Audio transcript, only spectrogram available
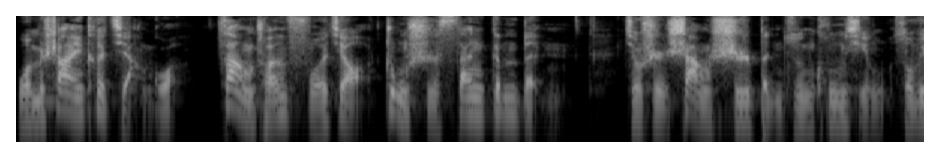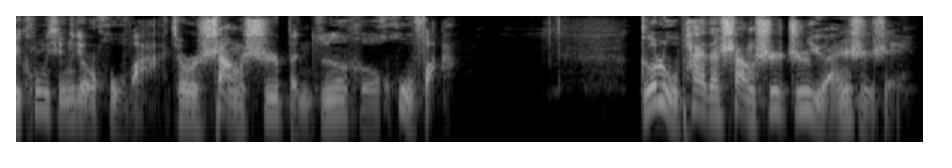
我们上一课讲过，藏传佛教重视三根本，就是上师、本尊、空行。所谓空行，就是护法，就是上师、本尊和护法。格鲁派的上师之源是谁？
